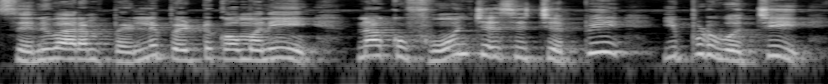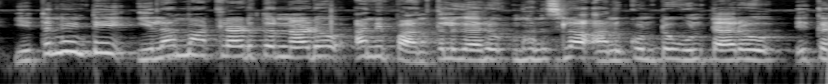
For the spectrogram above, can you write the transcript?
శనివారం పెళ్ళి పెట్టుకోమని నాకు ఫోన్ చేసి చెప్పి ఇప్పుడు వచ్చి ఇతనేంటి ఇలా మాట్లాడుతున్నాడు అని పంతులు గారు మనసులో అనుకుంటూ ఉంటారు. ఇక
